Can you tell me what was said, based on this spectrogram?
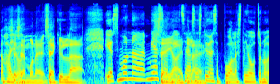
haju. se semmoinen, se kyllä, Ja siis mun äh, mies on itse asiassa lähe. työnsä puolesta joutunut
